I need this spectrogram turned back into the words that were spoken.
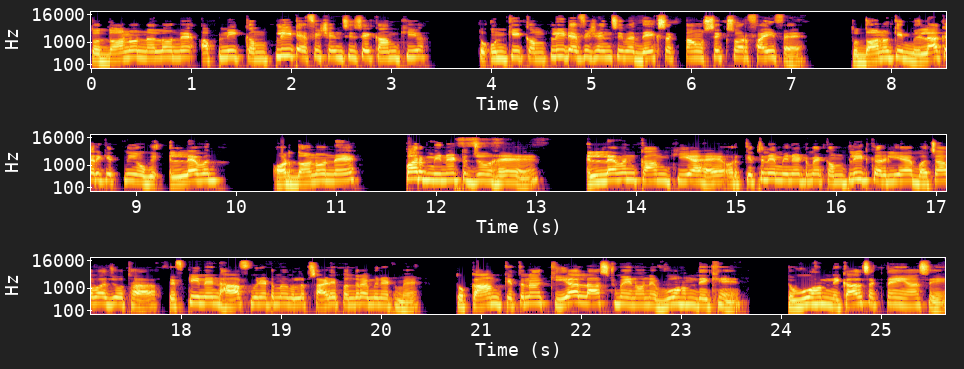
तो दोनों नलों ने अपनी कंप्लीट एफिशिएंसी से काम किया। तो उनकी कंप्लीट एफिशिएंसी में देख सकता हूँ सिक्स और फाइव है। तो दोनों की मिलाकर कितनी होगी इलेवन और दोनों ने पर मिनट जो है इलेवन काम किया है और कितने मिनट में कंप्लीट कर लिया है? बचा हुआ जो था फिफ्टीन एंड हाफ़ मिनट में मतलब साढ़े पंद्रह मिनट में तो काम कितना किया लास्ट में इन्होंने, वो हम देखें। तो वो हम निकाल सकते हैं यहाँ से।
